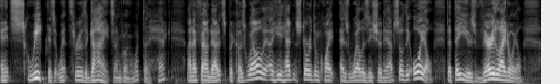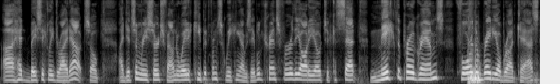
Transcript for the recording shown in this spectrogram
and it squeaked as it went through the guides. And I'm going, what the heck? And I found out it's because, well, uh, he hadn't stored them quite as well as he should have. So the oil that they use, very light oil, uh, had basically dried out. So I did some research, found a way to keep it from squeaking. I was able to transfer the audio to cassette, make the programs for the radio broadcast,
